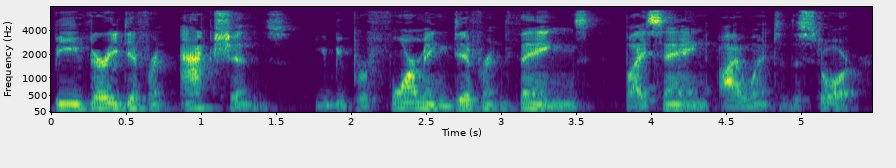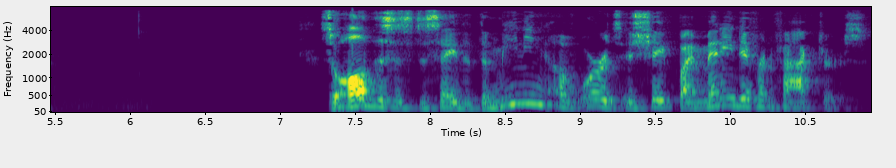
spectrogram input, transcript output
be very different actions. You can be performing different things by saying, I went to the store. So all this is to say that the meaning of words is shaped by many different factors.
